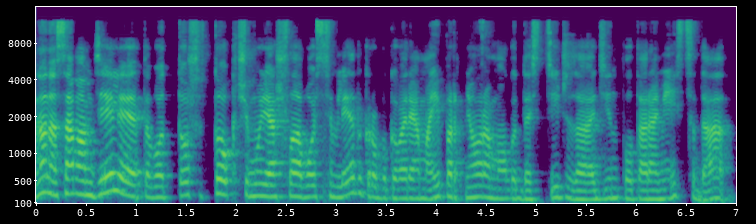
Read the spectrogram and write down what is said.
но на самом деле это вот то, что, то, к чему я шла 8 лет, грубо говоря, мои партнеры могут достичь за один-полтора месяца, да,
